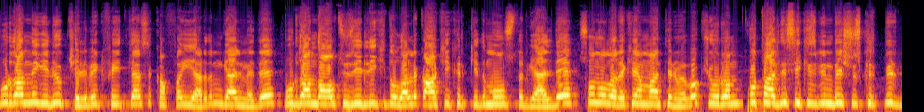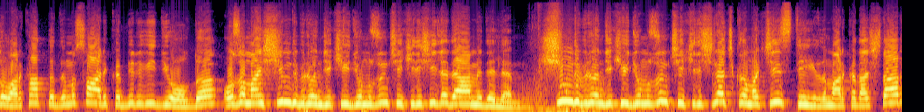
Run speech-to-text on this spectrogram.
Buradan ne geliyor? Kelebek Fate gelse kafayı yerdim. Gelmedi. Buradan da 652 dolarlık AK-47 Monster geldi. Son olarak envanterime bakıyorum. Totalde 8541 dolar katladığımız harika bir video oldu. O zaman şimdi bir önceki videomuzun çekilişiyle devam edelim. Şimdi bir önceki videomuzun çekilişini açıklamak için siteye girdim arkadaşlar.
